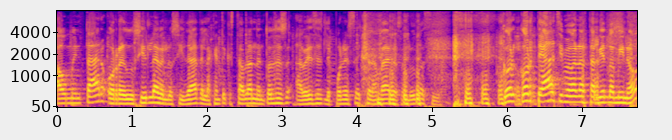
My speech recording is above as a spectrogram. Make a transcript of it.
aumentar o reducir la velocidad de la gente que está hablando. Entonces a veces le pones hecho la madre los saludos y... Cor- corte A, si me van a estar viendo a mí, ¿no?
